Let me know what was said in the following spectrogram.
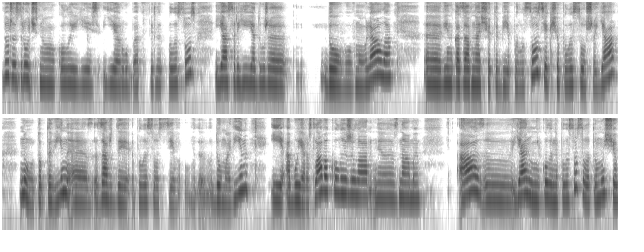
Дуже зручно, коли є, є робот-пилосос. Я Сергія дуже довго вмовляла. Е, Він казав, нащо тобі пилосос, якщо пилосошу я. Ну, тобто він е, завжди пилососив в- вдома він, і або Ярослава, коли жила е, з нами. А е, я ніколи не пилососила, тому що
